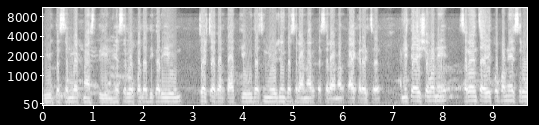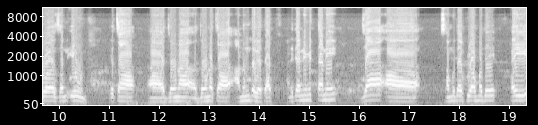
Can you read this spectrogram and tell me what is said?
विविध संघटना असतील हे सर्व पदाधिकारी येऊन चर्चा करतात की उद्याचं नियोजन कसं राहणार कसं राहणार काय करायचं. आणि त्या हिशोबाने सगळ्यांचा एकोपाने सर्वजण येऊन याचा जेवणा जेवणाचा आनंद घेतात. आणि त्या निमित्ताने ज्या समुदाय पिवामध्ये काही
